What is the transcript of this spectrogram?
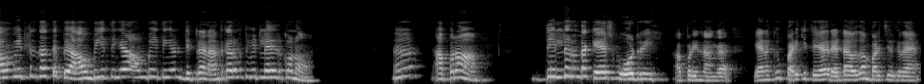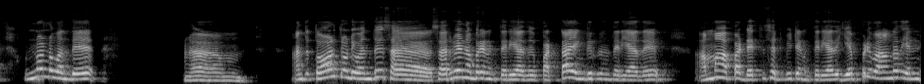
அவன் வீட்டில் தான் தப்பி அவன் பீத்திங்க அவன் பீத்திங்கன்னு திட்டுறான் அந்த கருமத்து வீட்டுல இருக்கணும். ஆ? அப்புறம் தில்லு இருந்தா கேஸ் ஓடுறி அப்படின்னாங்க. எனக்கு படிக்க தெரியாது. ரெண்டாவது தான் படிச்சிருக்கிறேன். இன்னொன்னு வந்து அந்த தோட்டத்தோண்டி வந்து ச சர்வே நம்பர் எனக்கு தெரியாது. பட்டா எங்க இருக்குன்னு தெரியாது. அம்மா அப்பா டெத் சர்டிஃபிகேட் எனக்கு தெரியாது. எப்படி வாங்குறது என்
